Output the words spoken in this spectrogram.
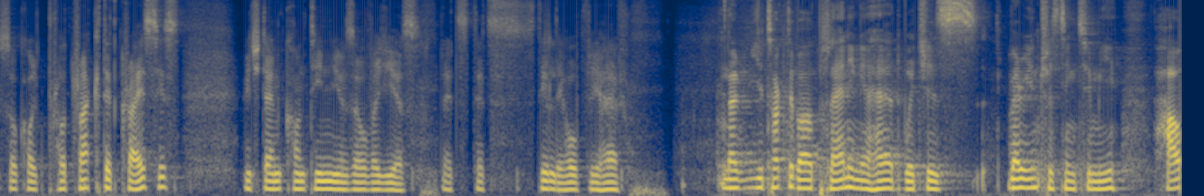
so-called protracted crisis, which then continues over years. That's that's still the hope we have. Now, you talked about planning ahead, which is very interesting to me. How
